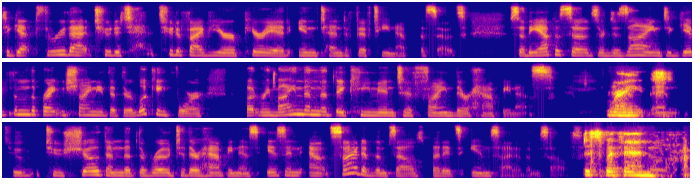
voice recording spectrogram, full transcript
to get through that two to 10, two to five year period in 10 to 15 episodes. So the episodes are designed to give them the bright and shiny that they're looking for, but remind them that they came in to find their happiness. Right. And, and to, to show them that the road to their happiness isn't outside of themselves, but it's inside of themselves. Just within. So,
